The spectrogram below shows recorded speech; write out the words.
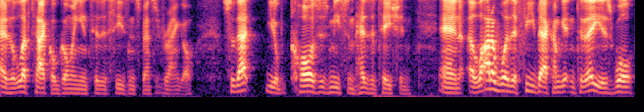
as a left tackle going into the season, Spencer Drango. So that, you know, causes me some hesitation. And a lot of what the feedback I'm getting today is, well,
